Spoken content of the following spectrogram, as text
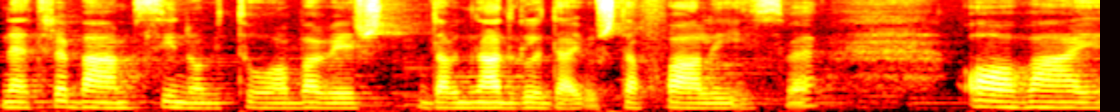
Ne trebam sinovi to obaveš da nadgledaju šta fali i sve. Ovaj,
